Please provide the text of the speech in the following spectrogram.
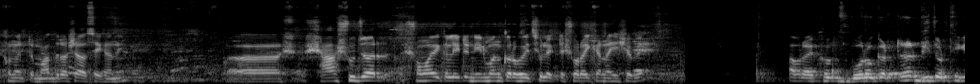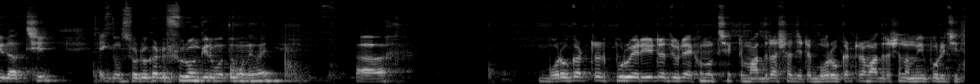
এখন একটা মাদ্রাসা আছে এখানে। শাহ সুজার সময়কালে এটা নির্মাণ করা হয়েছিল একটা সরাইখানা হিসেবে। আমরা এখন বড় কাটরার ভিতর থেকে যাচ্ছি, একদম ছোটোখাটো সুরঙ্গের মতো মনে হয়। আহ, বড় কাটরার পুরো এরিয়াটা জুড়ে এখন হচ্ছে একটা মাদ্রাসা যেটা বড় কাটরা মাদ্রাসা নামে পরিচিত।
